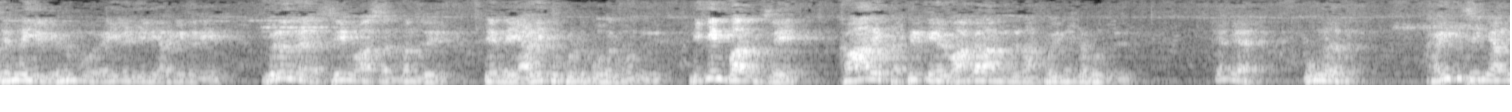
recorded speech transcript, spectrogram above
சென்னையில் எழும்பூர் ரயிலடியில் இறங்குகிறேன். விருதுநகர் ஸ்ரீனிவாசன் வந்து என்னை அழைத்துக் கொண்டு போகிற போது ஹிகின் பாரன்ஸ்லே காலை பத்திரிகைகள் வாங்கலாம் என்று நான் போய் நின்றபோது ஏங்க உங்களை கைது செய்யாத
